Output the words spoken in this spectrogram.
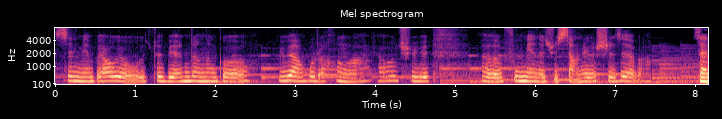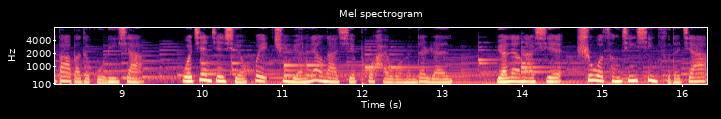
心里面不要有对别人的那个怨或者恨啊，不要去呃负面的去想这个世界吧。在爸爸的鼓励下，我渐渐学会去原谅那些迫害我们的人，原谅那些使我曾经幸福的家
